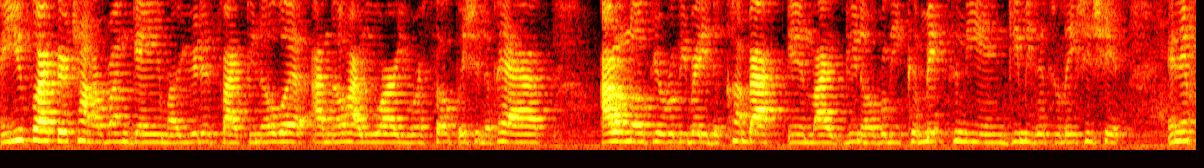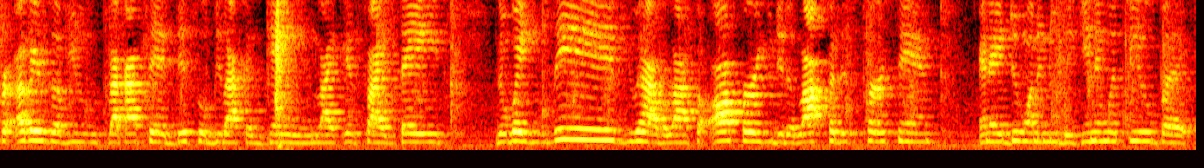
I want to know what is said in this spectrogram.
And you feel like they're trying to run game or you're just like, you know what, I know how you are. You were selfish in the past. I don't know if you're really ready to come back and like, you know, really commit to me and give me this relationship. And then for others of you, like I said, this will be like a game. Like it's like they, the way you live, you have a lot to offer. You did a lot for this person and they do want a new beginning with you. But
